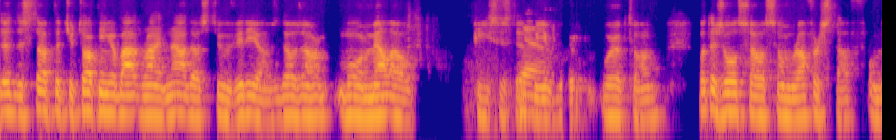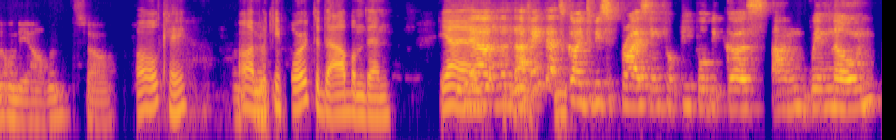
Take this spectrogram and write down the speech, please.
the, the, stuff that you're talking about right now, those two videos, those are more mellow pieces that we Yeah. have wor- worked on. But there's also some rougher stuff on the, on the album. So, Oh, okay. Oh, I'm uh, looking forward to the album then. Yeah. I- yeah, th- I think that's going to be surprising for people because um, we're known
